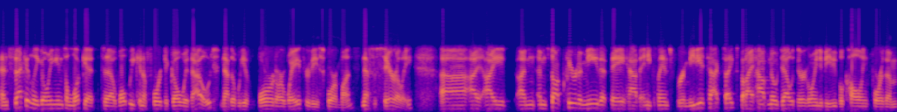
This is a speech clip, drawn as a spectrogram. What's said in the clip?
and secondly, going in to look at uh, what we can afford to go without now that we have bored our way through these four months necessarily. Uh, I, I, I'm, I'm, it's not clear to me that they have any plans for immediate tax hikes, but I have no doubt there are going to be people calling for them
